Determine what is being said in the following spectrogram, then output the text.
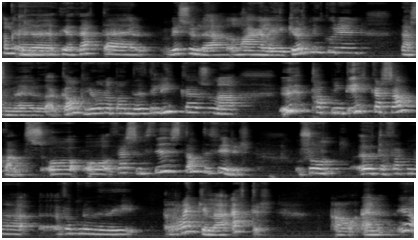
Algjörlega. uh, því að þetta er vissulega lagalegi gjörningurinn það sem er það gangi hjónabandi þetta er líka svona upphafning ykkar sambands og, og þess sem þið standið fyrir. Og svo auðvitað fagnum við því rækilega eftir. Á, en já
